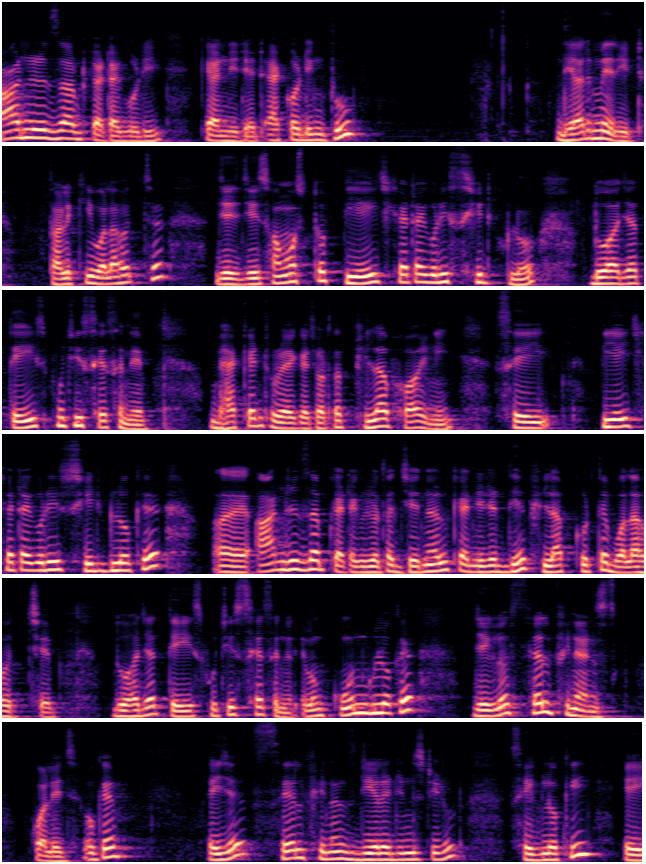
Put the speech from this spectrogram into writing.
unreserved category candidate according to their merit তাহলে কি বলা হচ্ছে? যে যে সমস্ত পিএইচ ক্যাটাগরির সিটগুলো দু হাজার তেইশ পঁচিশ সেশনে ভ্যাকেন্ট রয়ে গেছে, অর্থাৎ ফিল আপ হয়নি, সেই পিএইচ ক্যাটাগরির সিটগুলোকে আনরিজার্ভ ক্যাটাগরি অর্থাৎ জেনারেল ক্যান্ডিডেট দিয়ে ফিল আপ করতে বলা হচ্ছে দু হাজার তেইশ পঁচিশ সেশনের এবং কোনগুলোকে? যেগুলো সেলফ ফিন্যান্স কলেজ ওকে এই যে self finance D El Ed institute, সেগুলোকেই এই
